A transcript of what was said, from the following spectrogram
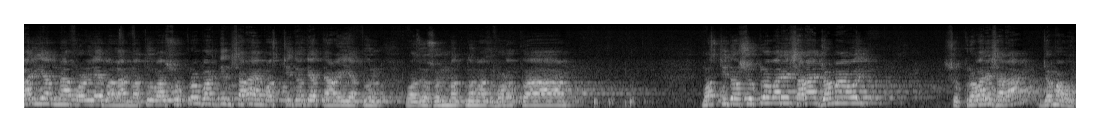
ভারিয়ান না পড়লে বালা, নতুবা শুক্রবার দিন সারা মসজিদে গিয়ে তাহাইয়াতুল ওয়াজু, সুন্নত নামাজ পড়কা মসজিদ শুক্রবারে সারা জমা ওই শুক্রবারে সারা জমা হই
